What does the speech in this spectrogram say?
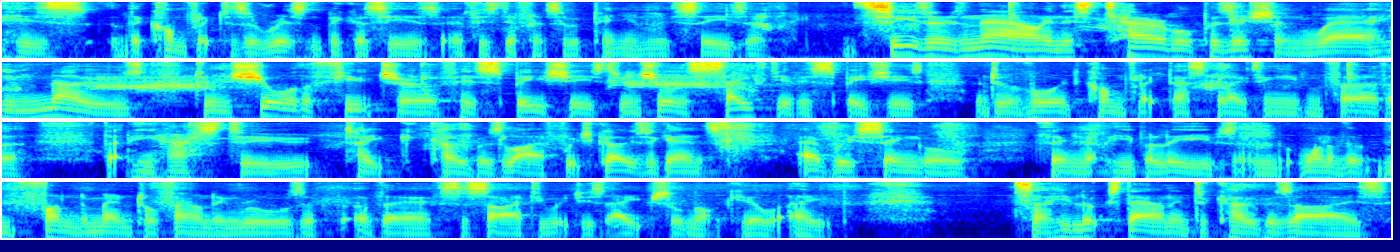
his the conflict has arisen because he is of his difference of opinion with Caesar. Caesar is now in this terrible position where he knows to ensure the future of his species, to ensure the safety of his species, and to avoid conflict escalating even further, that he has to take Koba's life, which goes against every single thing that he believes and one of the fundamental founding rules of, of their society, which is ape shall not kill ape. So he looks down into Koba's eyes.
